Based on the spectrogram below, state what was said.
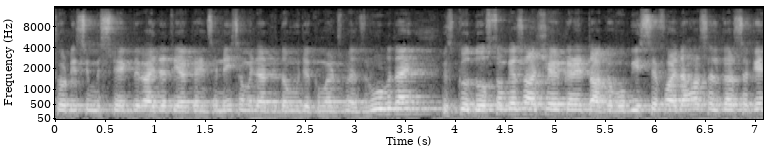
छोटी सी मिस्टेक दिखाई देती है कहीं से नहीं समझ आती तो मुझे कमेंट्स में ज़रूर बताएँ। इसको दोस्तों के साथ शेयर करें ताकि वो भी इससे फ़ायदा हासिल कर सकें।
